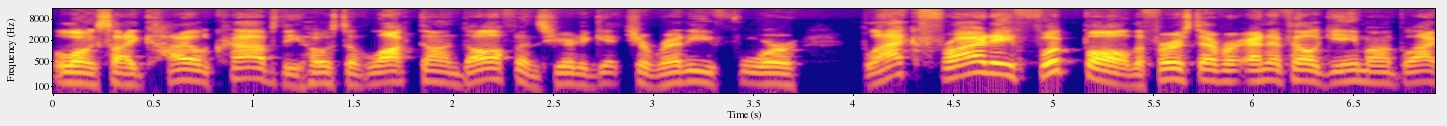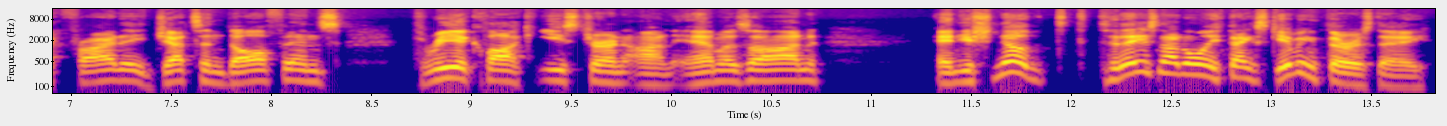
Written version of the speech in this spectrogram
alongside Kyle Crabbs, the host of Locked On Dolphins, here to get you ready for Black Friday football, the first ever NFL game on Black Friday. Jets and Dolphins, three o'clock Eastern on Amazon. And you should know today is not only Thanksgiving Thursday,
